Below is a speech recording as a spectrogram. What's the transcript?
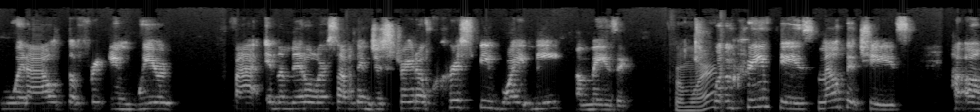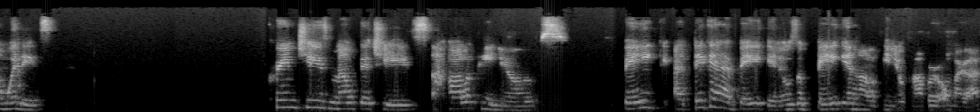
without the freaking weird fat in the middle or something? Just straight up crispy white meat. Amazing. From where? With cream cheese, melted cheese, um, Wendy's. Cream cheese, melted cheese, jalapenos, bake. I think it had bacon. It was a bacon jalapeno popper. Oh my god,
